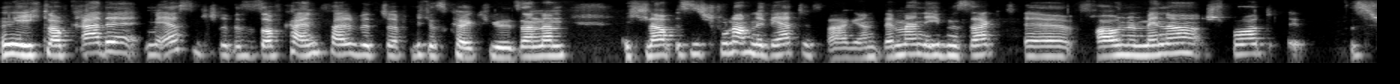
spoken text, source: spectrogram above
Nee, ich glaube, gerade im ersten Schritt ist es auf keinen Fall wirtschaftliches Kalkül, sondern ich glaube, es ist schon auch eine Wertefrage. Und wenn man eben sagt, äh, Frauen- und Männersport ist,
